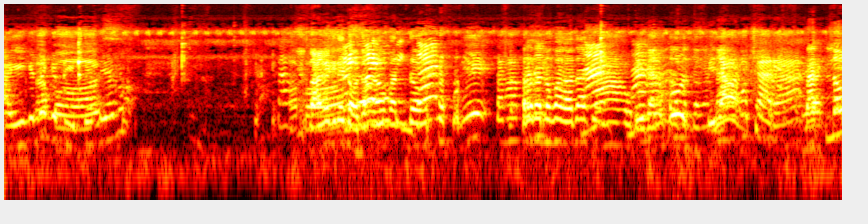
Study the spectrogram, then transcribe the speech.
pa. Dami kita doon. Ay, Ano yung ba doon? pinggan. Tara tanong ka na. Na, Okay, na. ganun to. Bilang ako tsara. Tatlo.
